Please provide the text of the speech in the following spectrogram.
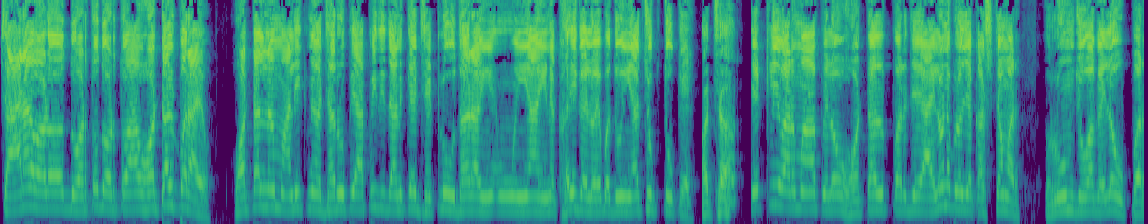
ચારા વાળો દોડતો દોડતો આ હોટલ પર આવ્યો હોટલના માલિકને હજાર રૂપિયા આપી દીધા અને કે જેટલું ઉધાર હું અહીંયા આવીને ખાઈ ગયેલો એ બધું અહીંયા ચૂકતું કે. અચ્છા. એટલી વારમાં પેલો હોટલ પર જે આવેલો ને પેલો જે કસ્ટમર રૂમ જોવા ગયેલો ઉપર.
